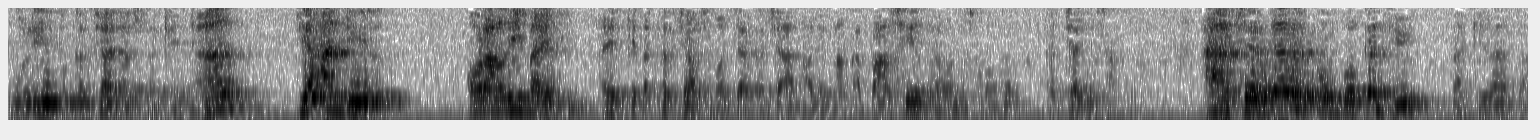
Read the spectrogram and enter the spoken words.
kuli pekerja dan sebagainya, dia andil orang lima ini. Ayo kita kerja semua kerjaan ada yang angkat pasir, lawan kan kerja di satu. Hasilnya dikumpulkan di bagi rata.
